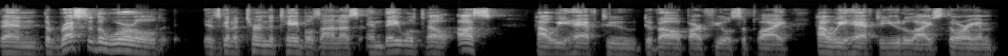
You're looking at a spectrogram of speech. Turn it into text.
then the rest of the world is going to turn the tables on us and they will tell us how we have to develop our fuel supply, how we have to utilize thorium.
